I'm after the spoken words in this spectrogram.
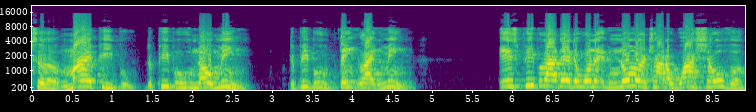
to my people, the people who know me, the people who think like me. It's people out there that want to ignore and try to wash over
